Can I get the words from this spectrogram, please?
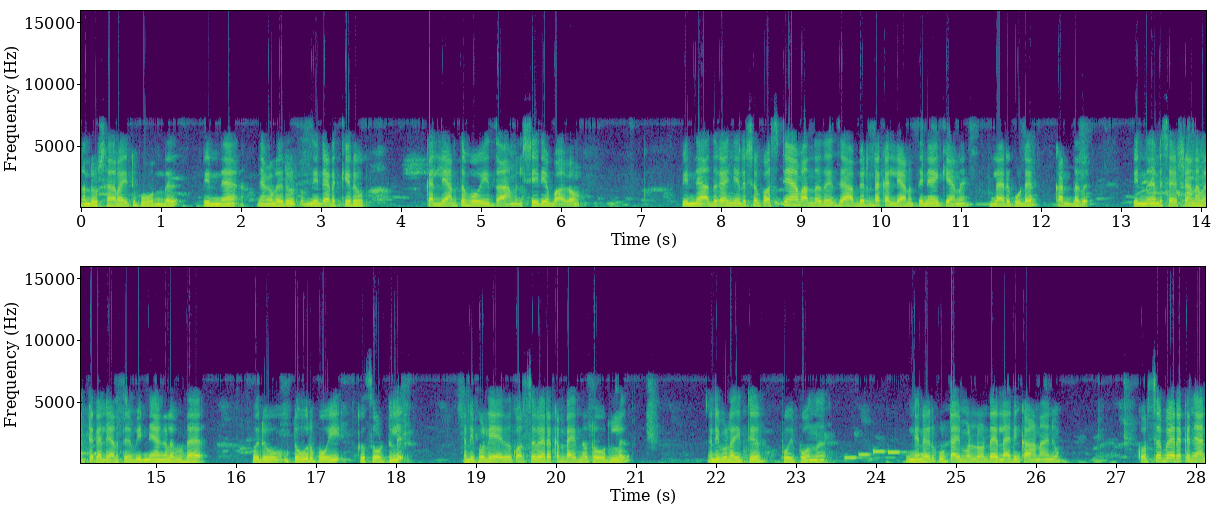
നല്ല ഉഷാറായിട്ട് പോകുന്നുണ്ട്. പിന്നെ ഞങ്ങളൊരു ഇതിന്റെ ഇടയ്ക്കൊരു കല്യാണത്തിന് പോയി താമരശ്ശേരി ഭാഗം. പിന്നെ അത് കഴിഞ്ഞതിന് ശേഷം ഫസ്റ്റ് ഞാൻ വന്നത് ജാബിറിന്റെ കല്യാണത്തിനേക്കാണ് എല്ലാവരും കൂടെ കണ്ടത്. പിന്നെ അതിന് ശേഷമാണ് മറ്റു കല്യാണത്തിന്. പിന്നെ ഞങ്ങളിവിടെ ഒരു ടൂർ പോയി റിസോർട്ടിൽ അടിപൊളിയായത് കുറച്ച് പേരൊക്കെ ഉണ്ടായിരുന്നു ടൂറിൽ അടിപൊളിയായിട്ട് പോയി പോന്ന്. ഇങ്ങനെ ഒരു കൂട്ടായ്മ ഉള്ളതുകൊണ്ട് എല്ലാവരും കാണാനും കുറച്ച് പേരൊക്കെ ഞാൻ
